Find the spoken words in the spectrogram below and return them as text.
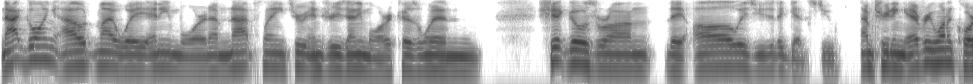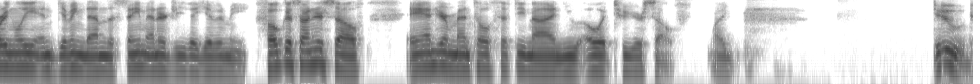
Not going out my way anymore. And I'm not playing through injuries anymore because when shit goes wrong, they always use it against you. I'm treating everyone accordingly and giving them the same energy they given me. Focus on yourself and your mental 59. You owe it to yourself. Like, dude.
